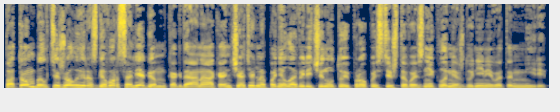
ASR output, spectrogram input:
Потом был тяжелый разговор с Олегом, когда она окончательно поняла величину той пропасти, что возникла между ними в этом мире.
